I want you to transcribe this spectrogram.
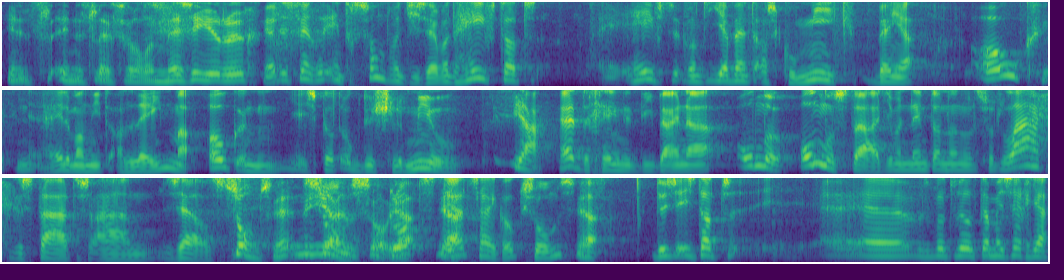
in, het, in het slechtste geval een mes in je rug. Ja, dit vind ik wel interessant wat je zegt. Want heeft dat. Heeft, want jij bent als komiek. Ben je ook. Helemaal niet alleen. Maar ook een. Je speelt ook de schlemiel. Ja, Hè, degene die bijna onder, onder staat. Je neemt dan een soort lagere status aan zelfs. soms. Hè. Ja, Soms, zo, klopt. Ja, Ja, dat zei ik ook soms. Ja. Dus is dat... eh, wat wil ik daarmee zeggen? Ja,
